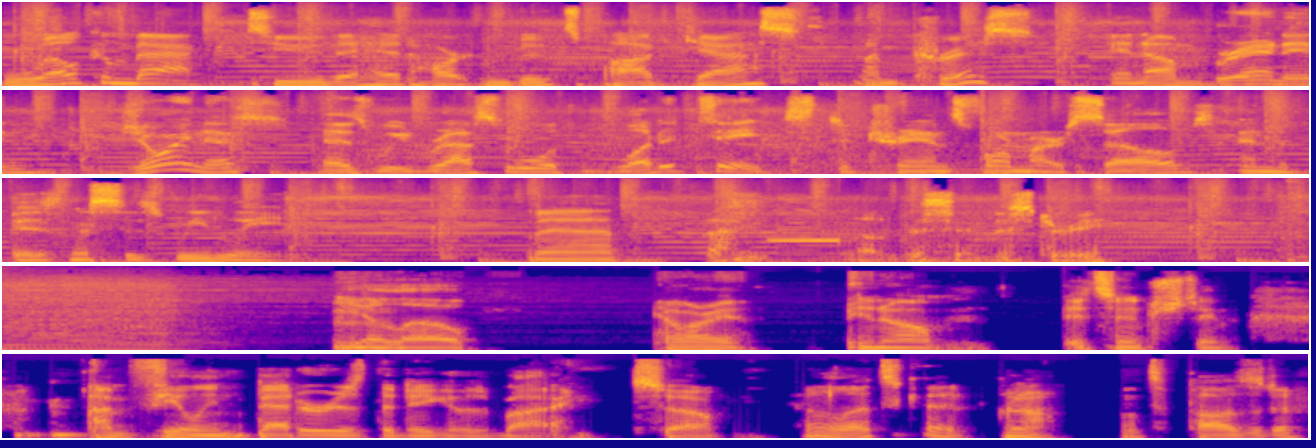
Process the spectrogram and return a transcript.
Welcome back to the Head, Heart, and Boots podcast. I'm Chris. And I'm Brandon. Join us as we wrestle with what it takes to transform ourselves and the businesses we lead. Man, I love this industry. Yellow. How are you? You know, it's interesting. I'm feeling better as the day goes by. So, Oh, that's good. Yeah. That's a positive.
